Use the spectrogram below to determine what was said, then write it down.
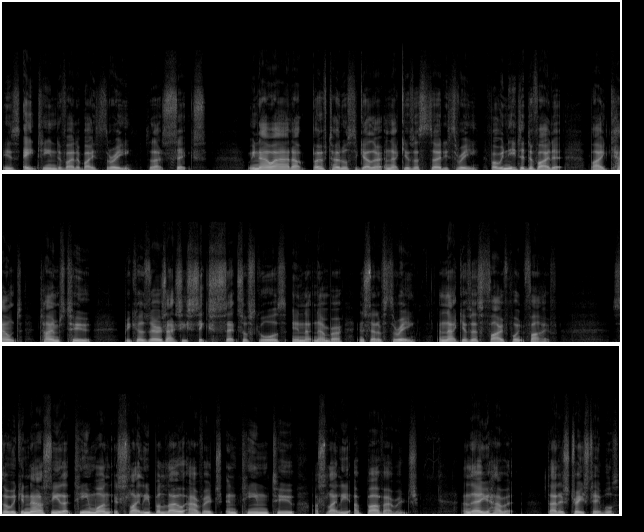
is 18 divided by 3 so that's 6. We now add up both totals together and that gives us 33, but we need to divide it by count times 2 because there's actually six sets of scores in that number instead of three, and that gives us 5.5. So we can now see that Team 1 is slightly below average and Team 2 are slightly above average. And there you have it. That is trace tables.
